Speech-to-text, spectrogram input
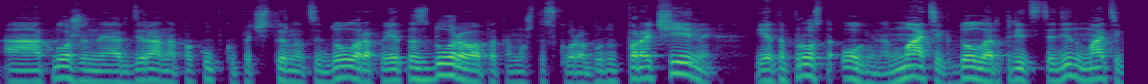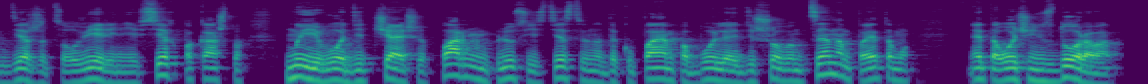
а, отложенные ордера на покупку по 14 долларов. И это здорово, потому что скоро будут парачейны. И это просто огненно. Матик доллар 31. Матик держится увереннее всех пока что. Мы его дичайше фармим. Плюс, естественно, докупаем по более дешевым ценам. Поэтому это очень здорово.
